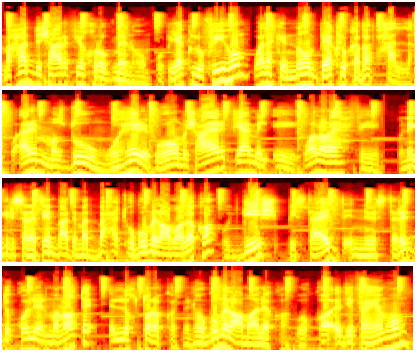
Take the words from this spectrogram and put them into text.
محدش عارف يخرج منهم وبياكلوا فيهم ولكنهم بياكلوا كباب حلة وقارن مصدوم وهرب وهو مش عارف يعمل إيه ولا رايح فين. ونجري سنتين بعد ما اتباحت هجوم العمالقة والجيش بيستعد إنه يسترد كل المناطق اللي اخترقت من هجوم العمالقة والقائد يفهمهم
